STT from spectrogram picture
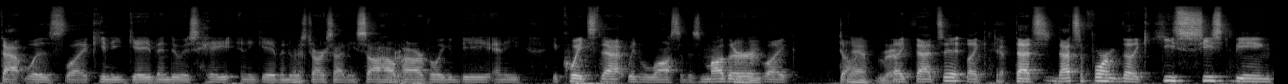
that was like, and he gave into his hate and he gave into his dark side. And he saw how powerful he could be, and he equates that with the loss of his mother. Like done. Yeah. Right. Like that's it. Like Yeah. that's that's a form like he ceased being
